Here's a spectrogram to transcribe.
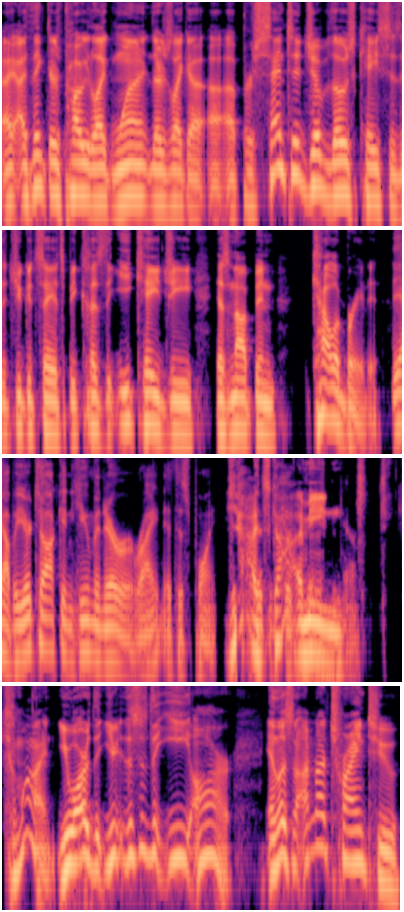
I, I think there's probably like one there's like a, a percentage of those cases that you could say it's because the EKG has not been calibrated. Yeah, but you're talking human error, right? At this point, Yeah, it's It's- got. I mean, yeah. come on, you are the. You, this is the ER, and listen, I'm not trying to.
